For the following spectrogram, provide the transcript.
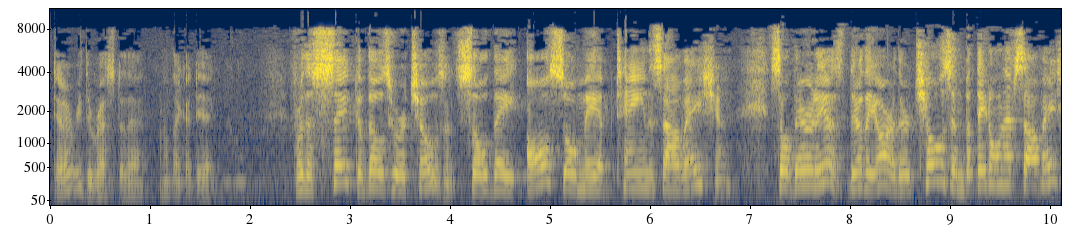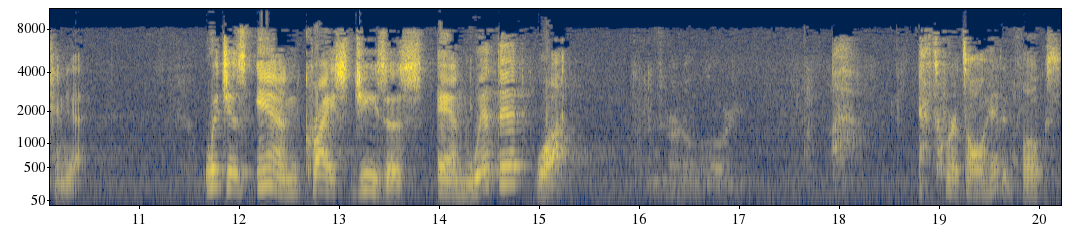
Did I read the rest of that? I don't think I did. For the sake of those who are chosen, so they also may obtain the salvation. So there it is. There they are. They're chosen, but they don't have salvation yet. Which is in Christ Jesus. And with it, what? Eternal glory. That's where it's all headed, folks.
